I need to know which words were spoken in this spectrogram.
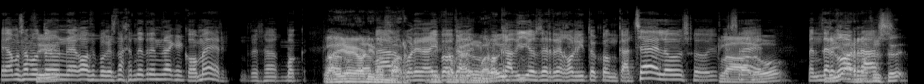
Y vamos a montar Sí. un negocio, porque esta gente tendrá que comer. Entonces, Claro, hay que abrir un claro, bar. poner ahí boca- abrir un bar. bocadillos de regolito con cachelos, o yo qué Claro. sé. Vender Sí, gorras. usted-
